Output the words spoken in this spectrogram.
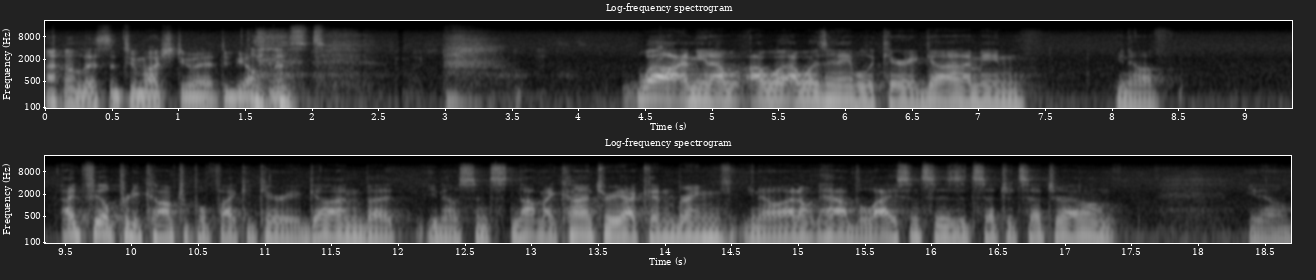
I don't listen too much to it, to be honest. Well, I mean, I, I, I wasn't able to carry a gun. I mean, you know, if, I'd feel pretty comfortable if I could carry a gun, but you know, since not my country, I couldn't bring. You know, I don't have the licenses, et cetera, et cetera. I don't, you know,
